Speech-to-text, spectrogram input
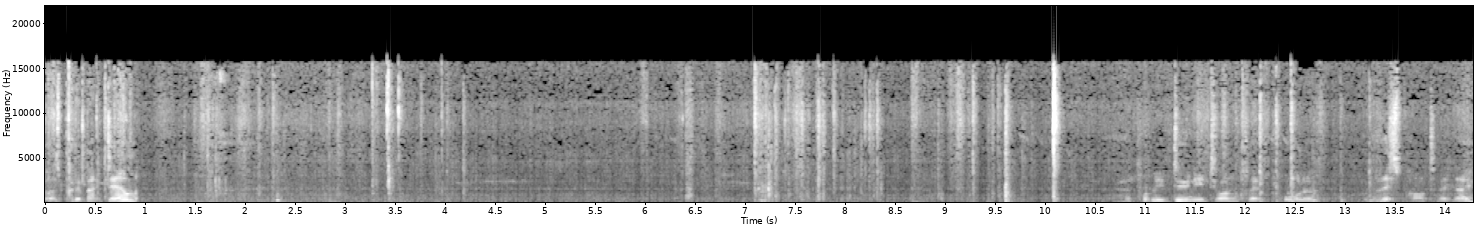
Let's put it back down. I probably do need to unclip all of this part of it though.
